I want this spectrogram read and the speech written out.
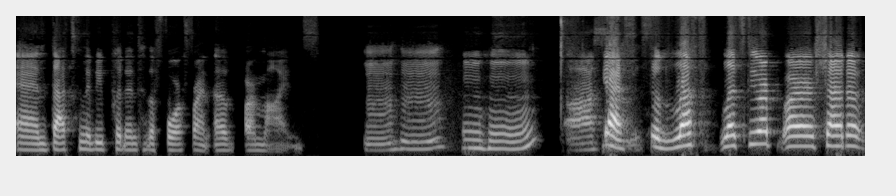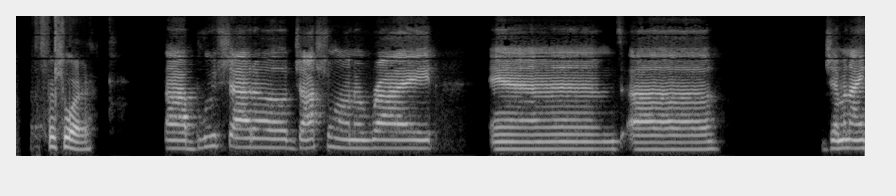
and that's going to be put into the forefront of our minds. Mm-hmm. Mm-hmm. Awesome. Yes. So left. Let's do our our shout outs for sure. Uh, Blue Shadow, Joshua on the right, and uh, Gemini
